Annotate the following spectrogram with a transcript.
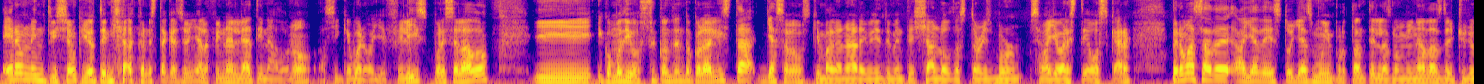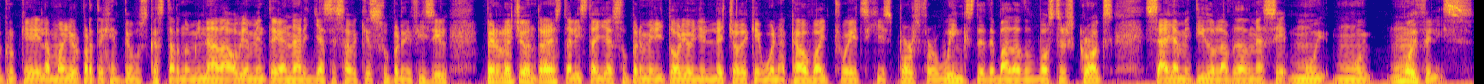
era una intuición que yo tenía con esta canción y al final le ha atinado, ¿no? Así que bueno, oye, feliz por ese lado. Y, y como digo, estoy contento con la lista. Ya sabemos quién va a ganar, evidentemente Shallow The Star is Born se va a llevar este Oscar. Pero más allá de esto, ya es muy importante las nominadas. De hecho, yo creo que la mayor parte de gente busca estar nominada. Obviamente ganar ya se sabe que es súper difícil. Pero el hecho de entrar en esta lista ya es súper meritorio. Y el hecho de que When a Cowboy Trades His Sports for Wings de The Ballad of Buster Scruggs se haya metido, la verdad me hace muy, muy, muy feliz.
